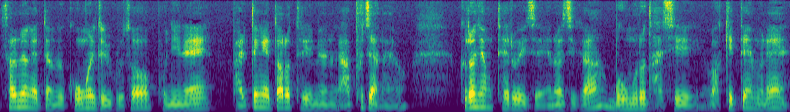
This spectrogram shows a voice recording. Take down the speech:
설명했던 그 공을 들고서 본인의 발등에 떨어뜨리면 아프잖아요. 그런 형태로 이제 에너지가 몸으로 다시 왔기 때문에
